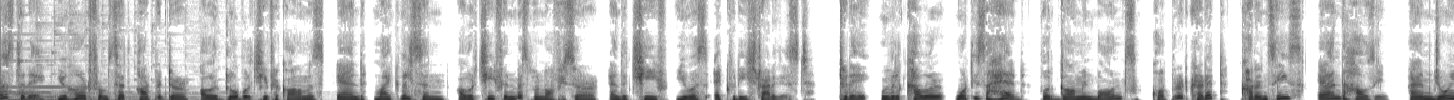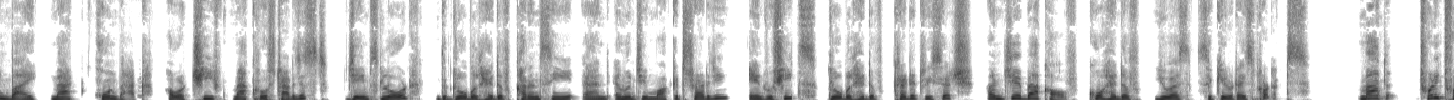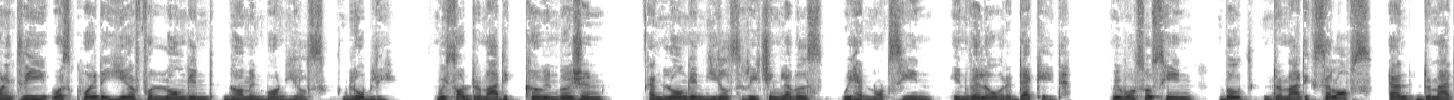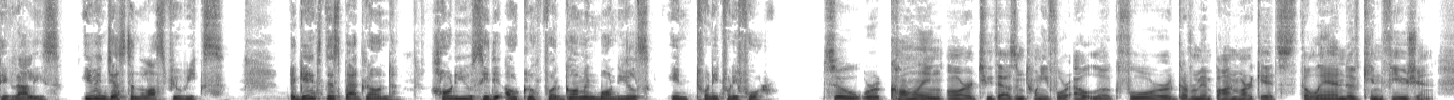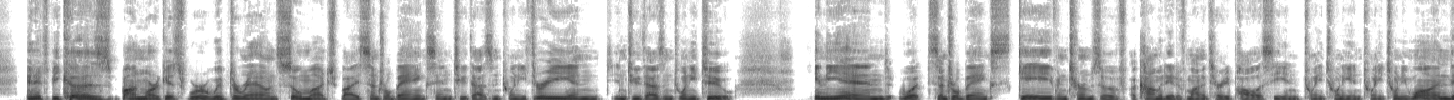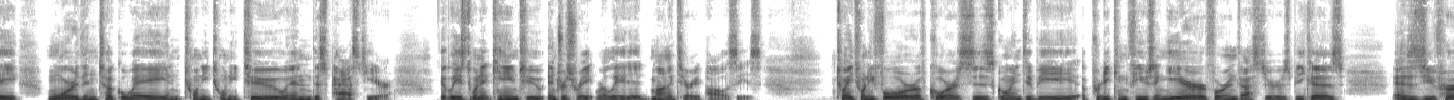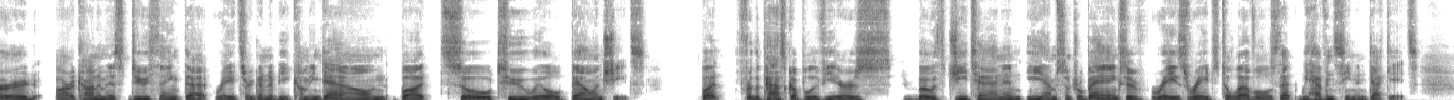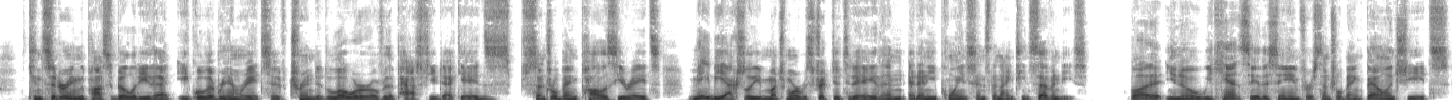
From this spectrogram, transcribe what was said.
Yesterday, you heard from Seth Carpenter, our global chief economist, and Mike Wilson, our chief investment officer and the chief U.S. equity strategist. Today, we will cover what is ahead for government bonds, corporate credit, currencies, and housing. I am joined by Matt Hornbach, our chief macro strategist, James Lord, the global head of currency and emerging market strategy, Andrew Sheets, global head of credit research, and Jay Bacow, co-head of U.S. securitized products. Matt, 2023 was quite a year for long end government bond yields globally. We saw dramatic curve inversion and long end yields reaching levels we had not seen in well over a decade. We've also seen both dramatic sell offs and dramatic rallies, even just in the last few weeks. Against this background, how do you see the outlook for government bond yields in 2024? So, we're calling our 2024 outlook for government bond markets the land of confusion. And it's because bond markets were whipped around so much by central banks in 2023 and in 2022 in the end, what central banks gave in terms of accommodative monetary policy in 2020 and 2021, they more than took away in 2022 and this past year, at least when it came to interest rate related monetary policies. 2024, of course, is going to be a pretty confusing year for investors because, as you've heard, our economists do think that rates are going to be coming down, but so too will balance sheets. But for the past couple of years, both G10 and EM central banks have raised rates to levels that we haven't seen in decades. Considering the possibility that equilibrium rates have trended lower over the past few decades, central bank policy rates may be actually much more restricted today than at any point since the 1970s. But, you know, we can't say the same for central bank balance sheets,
